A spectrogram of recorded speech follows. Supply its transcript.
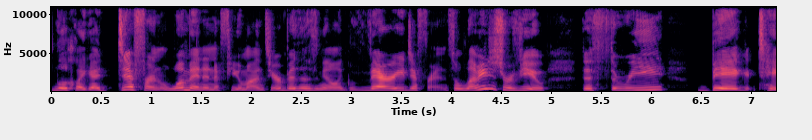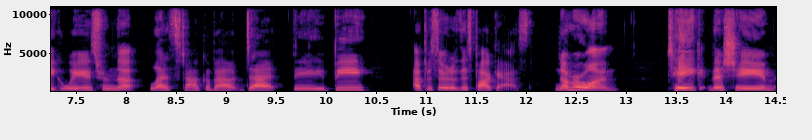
look like a different woman in a few months. Your business is going to look very different. So let me just review the three big takeaways from the Let's Talk About Debt, Baby episode of this podcast. Number one, take the shame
